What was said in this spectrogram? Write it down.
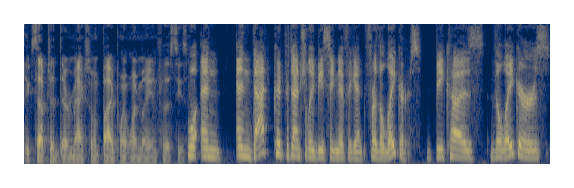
accepted their maximum 5.1 million for this season. Well, and and that could potentially be significant for the Lakers because the Lakers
